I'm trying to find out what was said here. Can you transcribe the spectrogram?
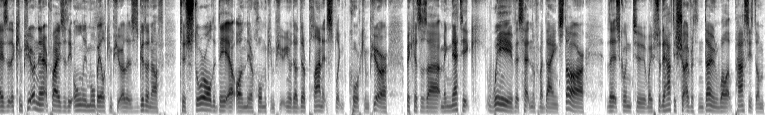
is that the computer in the Enterprise is the only mobile computer that is good enough to store all the data on their home computer, you know, their their planet's like core computer, because there's a magnetic wave that's hitting them from a dying star that's going to well, so they have to shut everything down while it passes them.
